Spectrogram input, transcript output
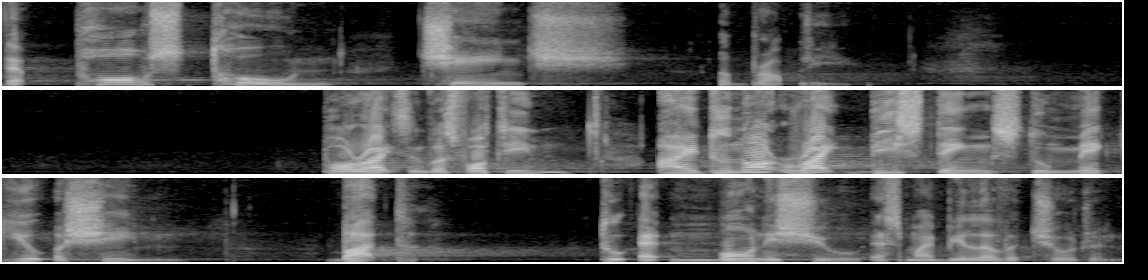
that Paul's tone changed abruptly. Paul writes in verse 14, I do not write these things to make you ashamed, but to admonish you as my beloved children.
